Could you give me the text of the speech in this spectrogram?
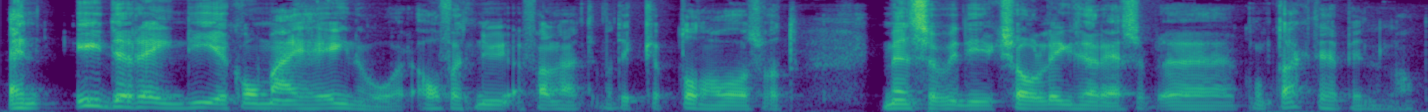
En iedereen die ik om mij heen hoor, of het nu vanuit, want ik heb toch nog wel eens wat mensen die ik zo links en rechts uh, contact heb in het land.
